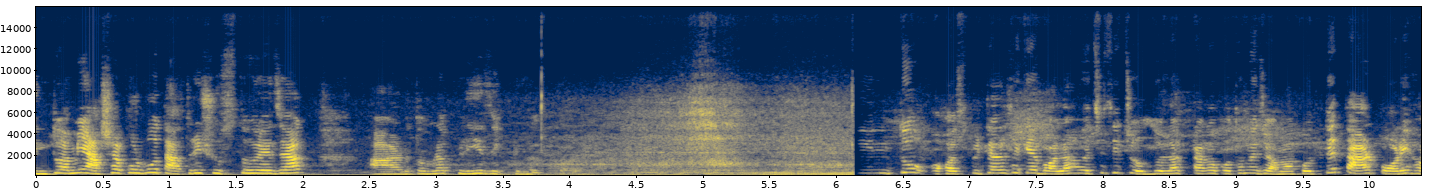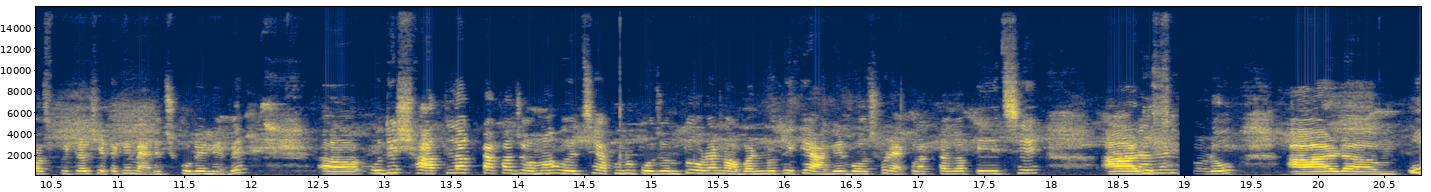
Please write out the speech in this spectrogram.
কিন্তু আমি আশা করব তাড়াতাড়ি সুস্থ হয়ে যাক। আর তোমরা প্লিজ একটু হেল্প করো। কিন্তু হসপিটাল থেকে বলা হয়েছে যে চোদ্দ লাখ টাকা প্রথমে জমা করতে তারপরে হসপিটাল সেটাকে ম্যানেজ করে নেবে। ওদের সাত লাখ টাকা জমা হয়েছে এখনও পর্যন্ত ওরা নবান্ন থেকে আগের বছর এক লাখ টাকা পেয়েছে। আর আর ও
